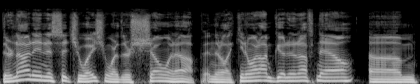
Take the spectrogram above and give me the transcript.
They're not in a situation where they're showing up and they're like, you know what, I'm good enough now. Um,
